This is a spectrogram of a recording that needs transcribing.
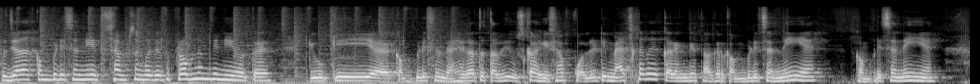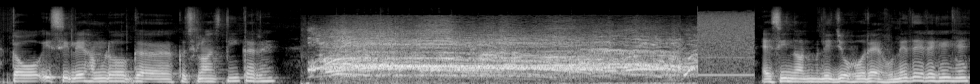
तो ज़्यादा कंपटीशन नहीं है तो सैमसंग को ज़्यादा प्रॉब्लम भी नहीं होता है। क्योंकि कंपटीशन रहेगा तो तभी उसका हिसाब क्वालिटी मैच करके करेंगे। तो अगर कंपटीशन नहीं है कंपटीशन नहीं है तो इसीलिए हम लोग कुछ लॉन्च नहीं कर रहे ऐसे ही नॉर्मली जो हो रहा है, होने दे रहे हैं।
